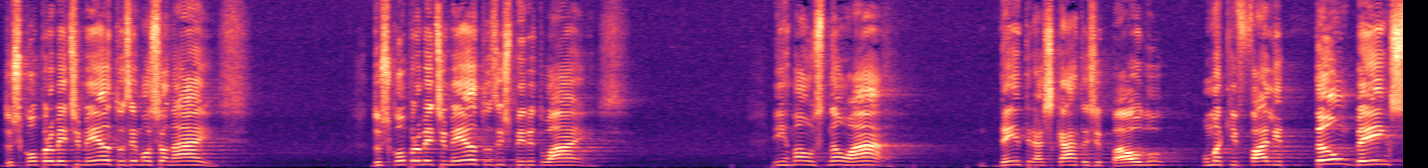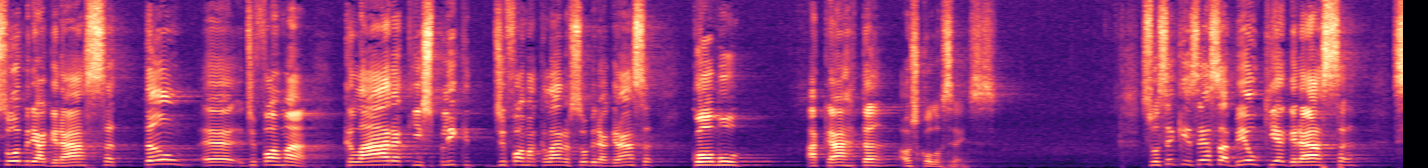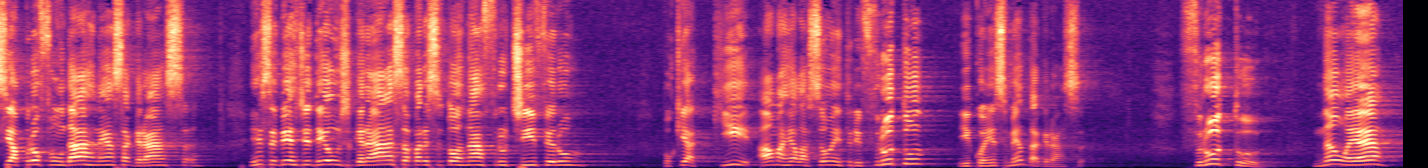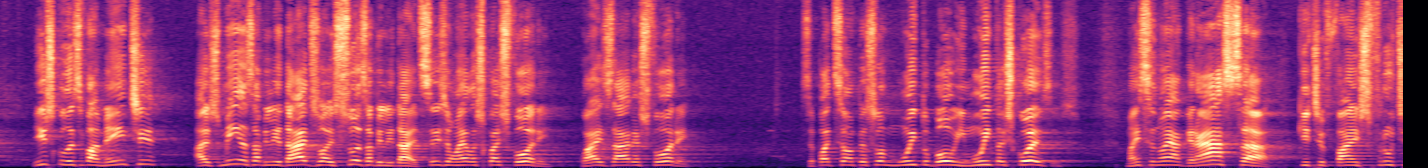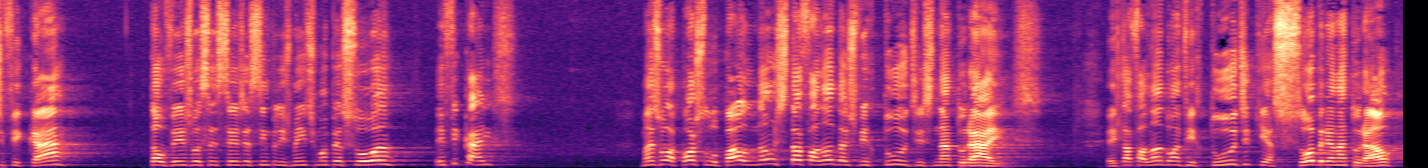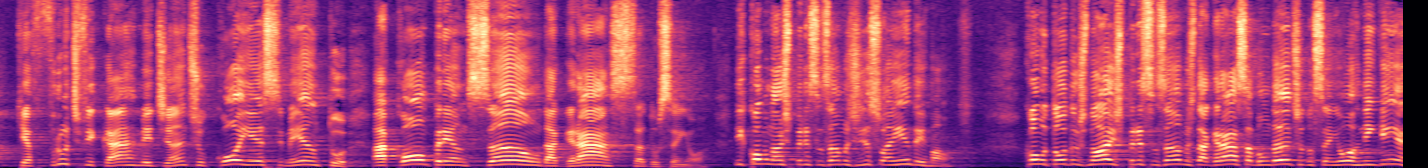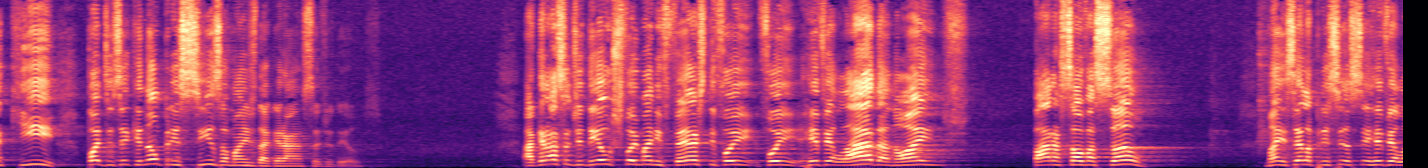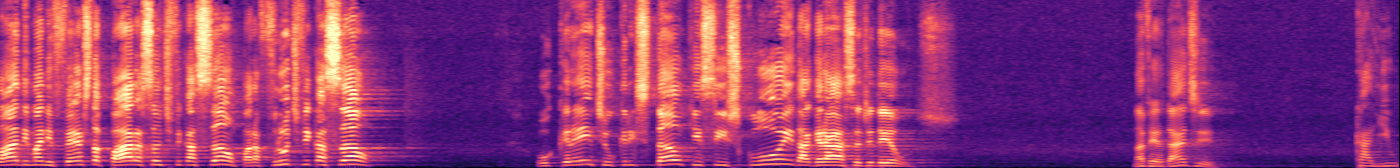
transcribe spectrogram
dos comprometimentos emocionais, dos comprometimentos espirituais. Irmãos, não há, dentre as cartas de Paulo, uma que fale tão bem sobre a graça, tão é, de forma clara, que explique de forma clara sobre a graça, como a carta aos Colossenses. Se você quiser saber o que é graça, se aprofundar nessa graça, receber de Deus graça para se tornar frutífero, porque aqui há uma relação entre fruto e conhecimento da graça. Fruto não é exclusivamente as minhas habilidades ou as suas habilidades, sejam elas quais forem, quais áreas forem. Você pode ser uma pessoa muito boa em muitas coisas, mas se não é a graça que te faz frutificar, talvez você seja simplesmente uma pessoa eficaz. Mas o apóstolo Paulo não está falando das virtudes naturais. Ele está falando uma virtude que é sobrenatural, que é frutificar mediante o conhecimento, a compreensão da graça do Senhor. E como nós precisamos disso ainda, irmãos? Como todos nós precisamos da graça abundante do Senhor, ninguém aqui pode dizer que não precisa mais da graça de Deus. A graça de Deus foi manifesta e foi, foi revelada a nós para a salvação, mas ela precisa ser revelada e manifesta para a santificação, para a frutificação. O crente, o cristão que se exclui da graça de Deus, na verdade, caiu,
